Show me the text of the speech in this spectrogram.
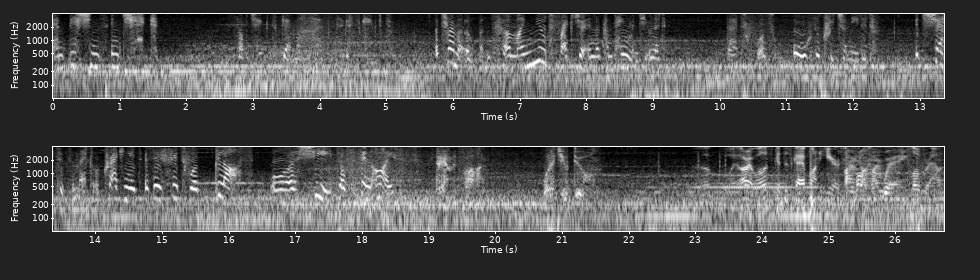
Ambitions in check. Subject Gamma has escaped. A tremor opened, a minute fracture in the containment unit. That was all the creature needed. It shattered the metal, cracking it as if it were glass or a sheet of thin ice. Damn it, Vahlen. What did you do? Oh boy. Alright, well let's get this guy up on here so I'm we don't on my way. low ground.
